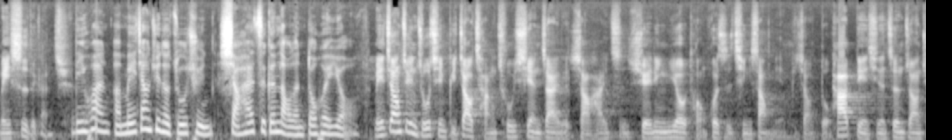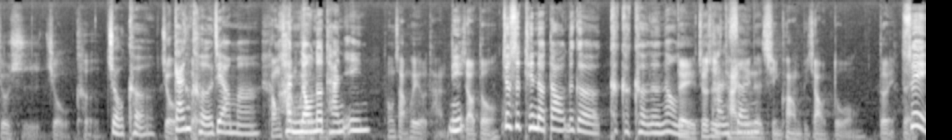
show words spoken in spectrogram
没事的。感觉罹患呃霉浆菌的族群，小孩子跟老人都会有。霉浆菌族群比较常出现在小孩子、学龄幼童或者是青少年比较多。它典型的症状就是久咳、久咳、久干咳这样吗？通常很浓的痰音，通常会有痰比较多，就是听得到那个咳咳咳的那种。对，就是痰音的情况比较多。对，对，所以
